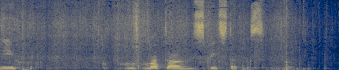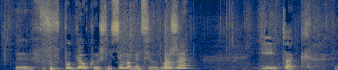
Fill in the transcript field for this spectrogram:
I mata Speedstacks. Y, W pudełku już nic nie ma, więc je odłożę. I tak, y,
